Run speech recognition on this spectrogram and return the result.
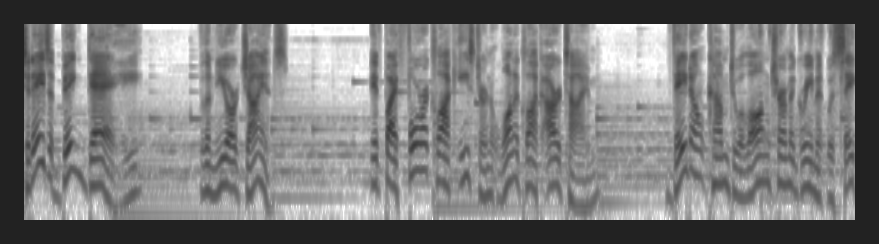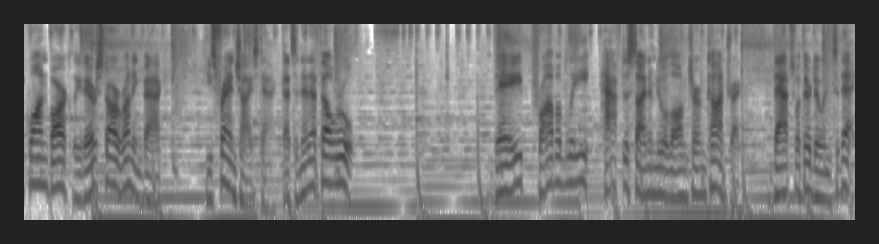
Today's a big day for the New York Giants. If by 4 o'clock Eastern, 1 o'clock our time, they don't come to a long term agreement with Saquon Barkley, their star running back, he's franchise tag. That's an NFL rule. They probably have to sign him to a long term contract. That's what they're doing today.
